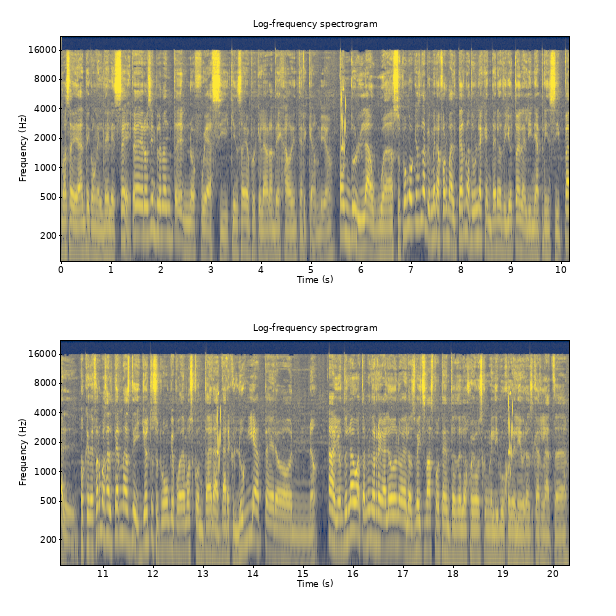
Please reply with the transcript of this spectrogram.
más adelante con el DLC, pero simplemente no fue así, quién sabe por qué le habrán dejado de intercambio. Ondulawa, supongo que es la primera forma alterna de un legendario de Yoto de la línea principal, aunque de formas alternas de Yoto supongo que podemos contar a Dark Lugia, pero no. Ah, y Ondulawa también nos regaló uno de los baits más potentes de los juegos con el dibujo del libro Escarlata.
